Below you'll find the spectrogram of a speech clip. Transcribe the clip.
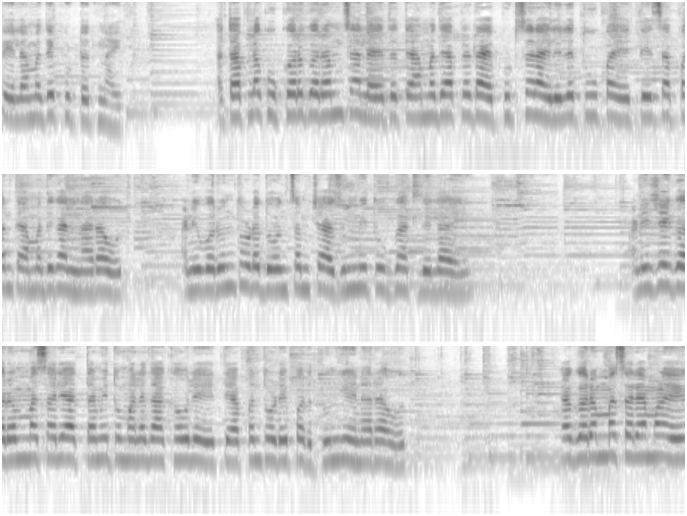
तेलामध्ये फुटत नाहीत. आता आपला कुकर गरम झाला आहे तर त्यामध्ये आपलं ड्रायफ्रूटचं राहिलेलं तूप आहे तेच आपण त्यामध्ये घालणार आहोत. आणि वरून थोडं दोन चमचे अजून मी तूप घातलेलं आहे. आणि जे गरम मसाले आता मी तुम्हाला दाखवले ते आपण थोडे परतून घेणार आहोत. या गरम मसाल्यामुळे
